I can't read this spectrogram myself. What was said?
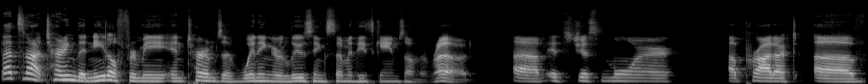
that's not turning the needle for me in terms of winning or losing some of these games on the road. Um, it's just more a product of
